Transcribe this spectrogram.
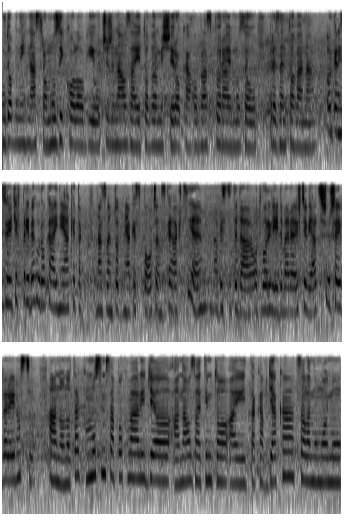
hudobných nástrojov, muzikológiu, čiže naozaj je to veľmi široká oblasť, ktorá je v múzeu prezentovaná. Organizujete v priebehu roka aj nejaké, tak nazvem to nejaké spoločenské akcie, aby ste teda otvorili dvere ešte viac širšej verejnosti? Áno, no tak musím sa pochváliť e, a naozaj týmto aj taká vďaka celému môjmu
